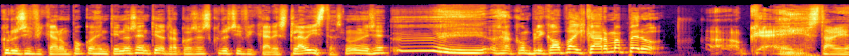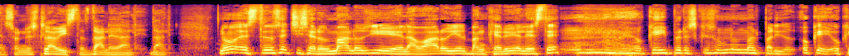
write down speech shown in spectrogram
crucificar un poco de gente inocente y otra cosa es crucificar esclavistas, ¿no? Uno dice, "Uy, o sea, complicado para el karma, pero Ok, está bien, son esclavistas, dale, dale, dale. No, estos hechiceros malos y el avaro y el banquero y el este, mm, ok, pero es que son unos malparidos. Ok, ok,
